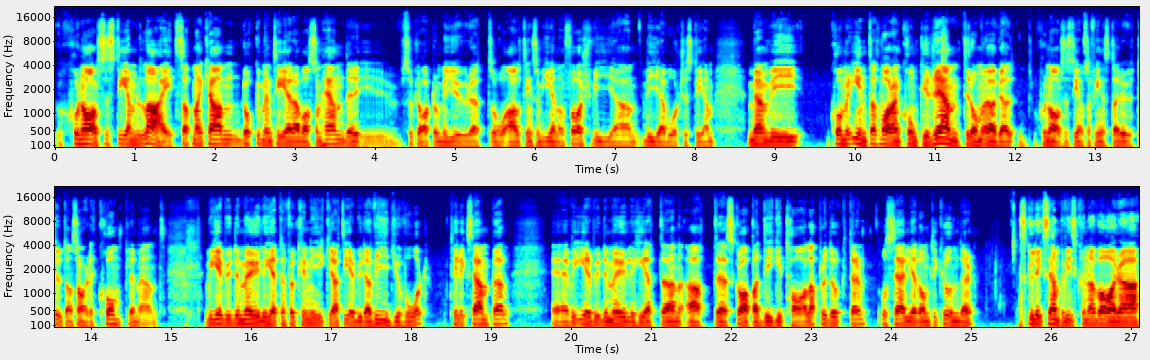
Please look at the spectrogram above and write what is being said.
journalsystem light så att man kan dokumentera vad som händer såklart med djuret och allting som genomförs via, via vårt system. Men vi kommer inte att vara en konkurrent till de övriga journalsystem som finns där ute utan snarare ett komplement. Vi erbjuder möjligheten för kliniker att erbjuda videovård till exempel. Eh, vi erbjuder möjligheten att eh, skapa digitala produkter och sälja dem till kunder. Det skulle exempelvis kunna vara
